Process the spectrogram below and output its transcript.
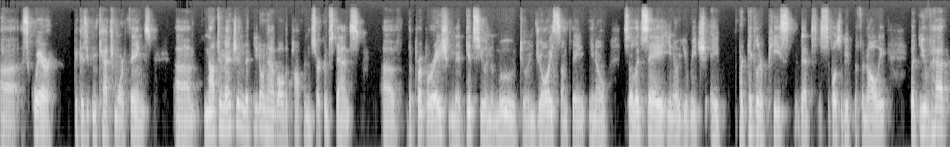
uh, square because you can catch more things. Um, not to mention that you don't have all the pomp and circumstance of the preparation that gets you in the mood to enjoy something, you know. So let's say, you know, you reach a particular piece that's supposed to be the finale, but you've had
